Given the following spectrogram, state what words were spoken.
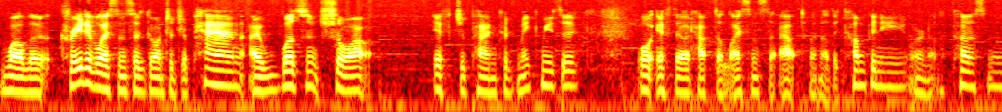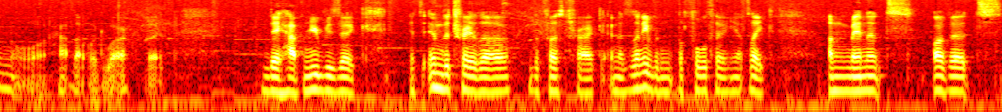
while the creative license had gone to Japan, I wasn't sure if Japan could make music or if they would have to license it out to another company or another person or how that would work. But they have new music. It's in the trailer, the first track, and it's not even the full thing. It's like a minute of it,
